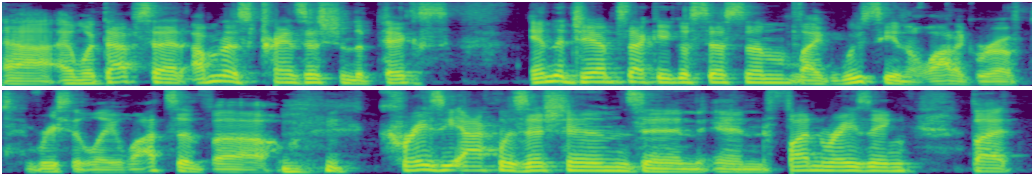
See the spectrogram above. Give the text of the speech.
Uh, and with that said, I'm going to transition to picks in the Jamstack ecosystem. Like we've seen a lot of growth recently, lots of uh, crazy acquisitions and and fundraising, but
